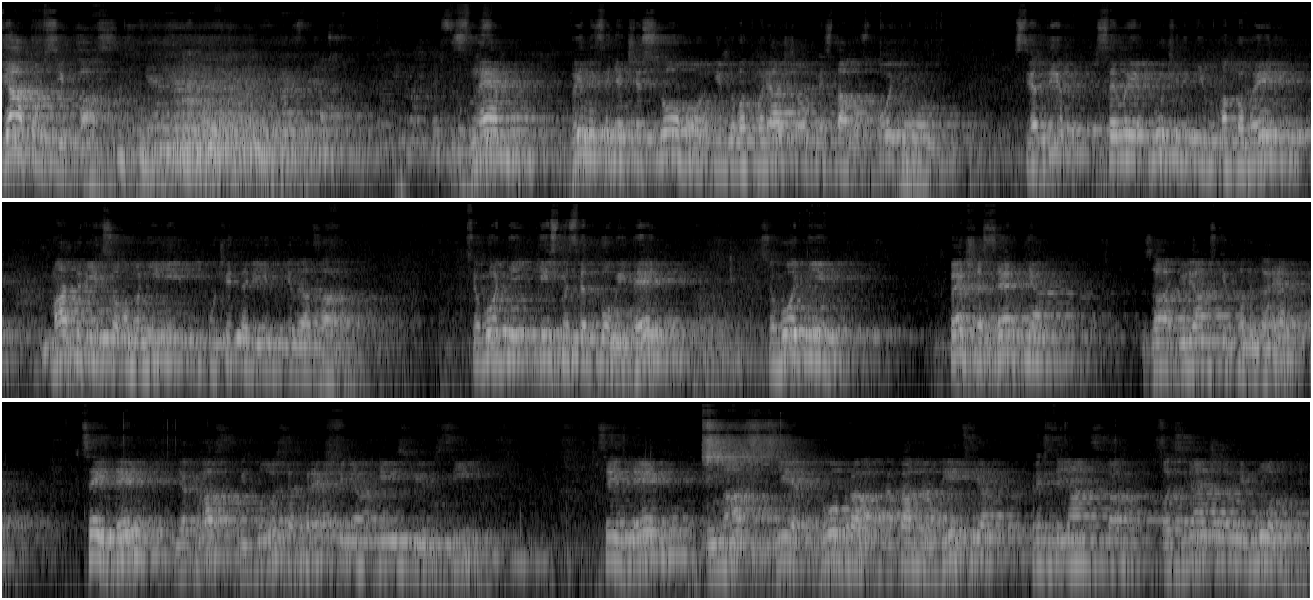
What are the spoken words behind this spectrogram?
Свято всіх вас! З Днем винесення чесного і животворящого Христа Господнього, святих семи мучеників Маковеї, матері їх Соломонії і учителі їх Єлеазара. Сьогодні дійсно святковий день. Сьогодні 1 серпня за юліанським календарем. Цей день якраз відбулося хрещення Київської Русі. Цей день у нас є добра така традиція християнська освячувати воду.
